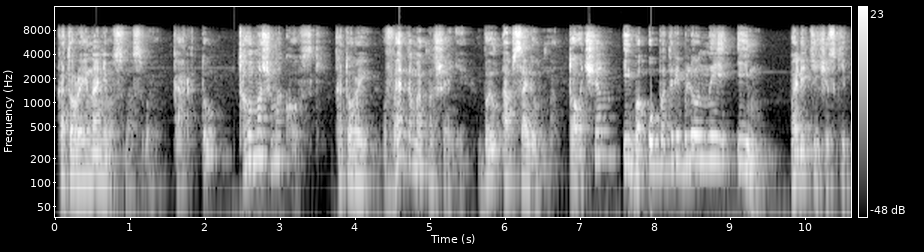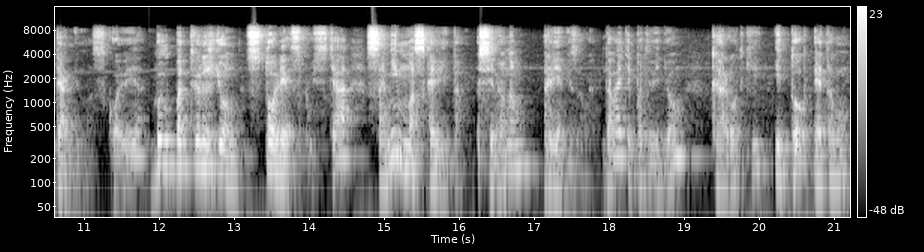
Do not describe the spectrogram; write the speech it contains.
которые нанес на свою карту Томаш Маковский, который в этом отношении был абсолютно точен, ибо употребленные им Политический термин «Московия» был подтвержден сто лет спустя самим московитом Семеном Ремезовым. Давайте подведем короткий итог этому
